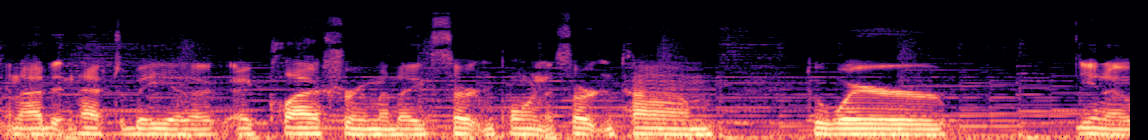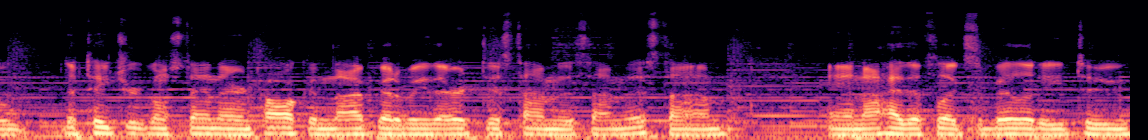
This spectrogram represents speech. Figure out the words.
and I didn't have to be at a, a classroom at a certain point, a certain time, to where you know the teacher's going to stand there and talk, and I've got to be there at this time, this time, this time, and I had the flexibility to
